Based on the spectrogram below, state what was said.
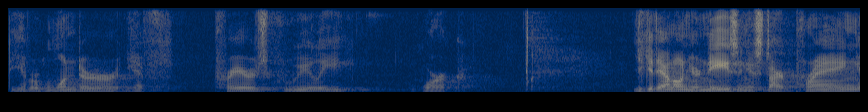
Do you ever wonder if prayers really work? You get down on your knees and you start praying,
